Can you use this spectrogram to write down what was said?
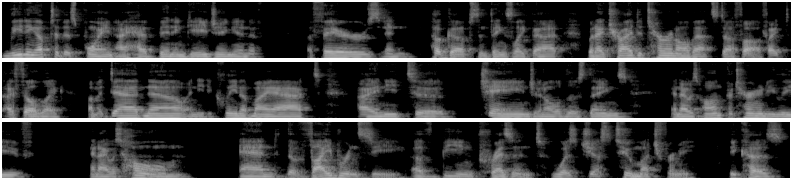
leading up to this point, I had been engaging in affairs and hookups and things like that. But I tried to turn all that stuff off. I, I felt like I'm a dad now. I need to clean up my act. I need to change and all of those things. And I was on paternity leave and I was home and the vibrancy of being present was just too much for me because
